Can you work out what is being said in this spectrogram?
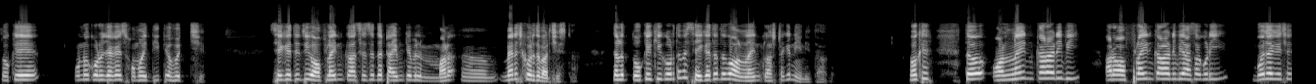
তোকে কোনো কোনো জায়গায় সময় দিতে হচ্ছে। সেক্ষেত্রে তুই অফলাইন ক্লাসের সাথে টাইম টেবিল ম্যানেজ করতে পারছিস না। তাহলে তোকে কি করতে হবে? সেই ক্ষেত্রে তোকে অনলাইন ক্লাসটাকে নিয়ে নিতে হবে। ওকে তো অনলাইন কারা নিবি আর অফলাইন কারা নিবি আশা করি বোঝা গেছে।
